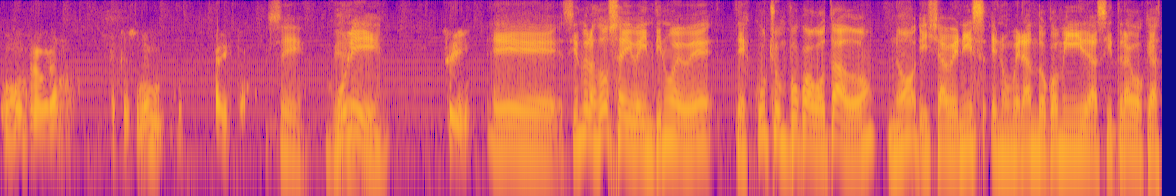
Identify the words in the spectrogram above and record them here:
un buen programa. Esto es un- Ahí está. Sí. Bien. Juli, Sí, eh, siendo las 12 y 29, te escucho un poco agotado, ¿no? Y ya venís enumerando comidas y tragos que has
